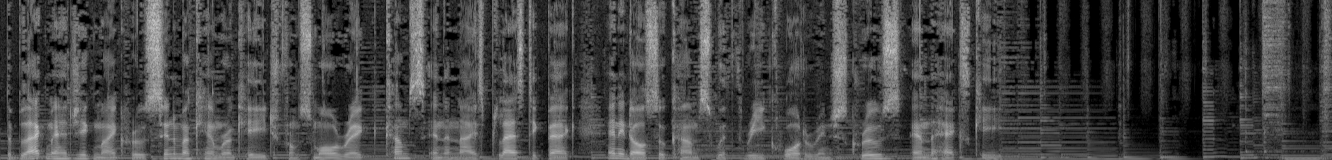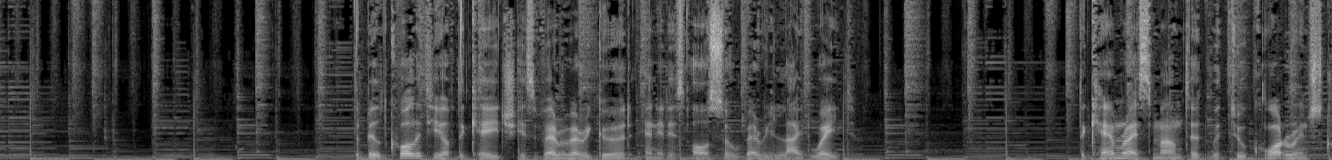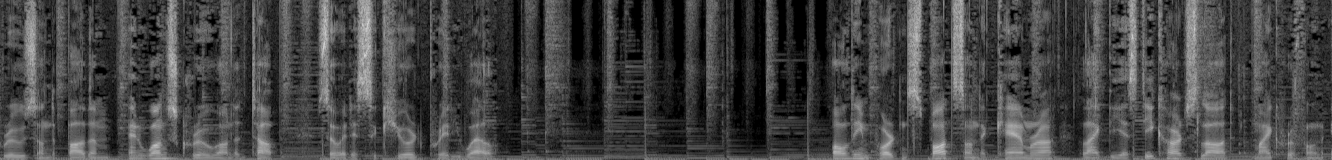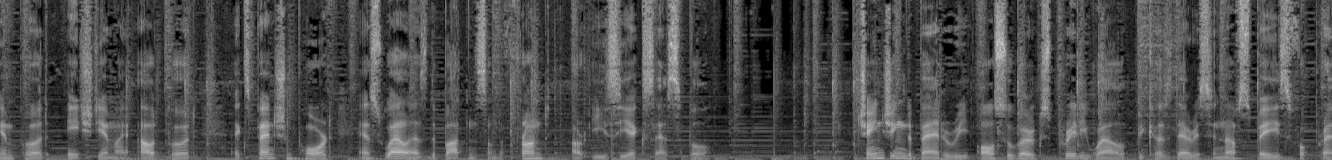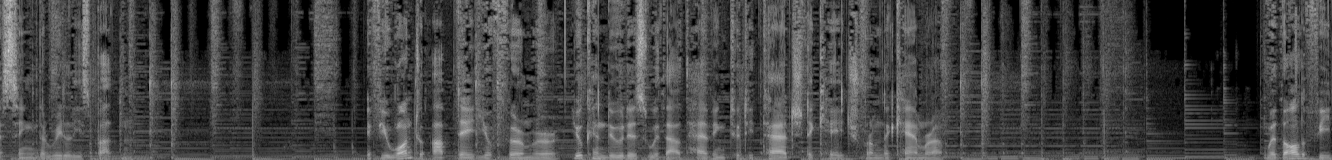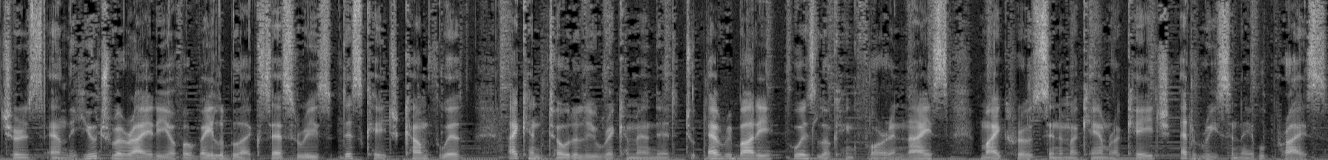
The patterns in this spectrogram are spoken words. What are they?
The Blackmagic Micro Cinema Camera Cage from SmallRig comes in a nice plastic bag and it also comes with 3 quarter inch screws and the hex key. The build quality of the cage is very very good and it is also very lightweight. The camera is mounted with two quarter inch screws on the bottom and one screw on the top so it is secured pretty well. All the important spots on the camera like the SD card slot, microphone input, HDMI output, expansion port as well as the buttons on the front are easy accessible. Changing the battery also works pretty well because there is enough space for pressing the release button. If you want to update your firmware, you can do this without having to detach the cage from the camera. With all the features and the huge variety of available accessories this cage comes with, I can totally recommend it to everybody who is looking for a nice micro cinema camera cage at a reasonable price.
